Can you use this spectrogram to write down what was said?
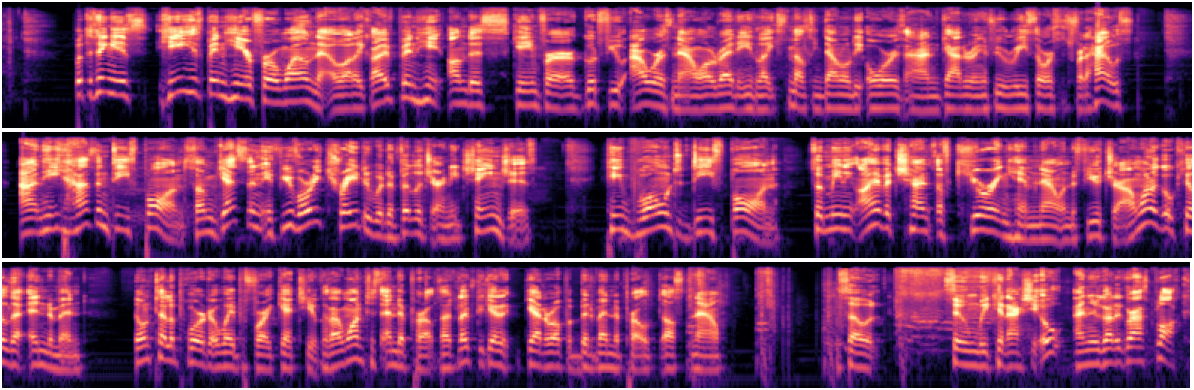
But the thing is, he has been here for a while now. Like, I've been here on this game for a good few hours now already, like, smelting down all the ores and gathering a few resources for the house. And he hasn't despawned. So I'm guessing if you've already traded with a villager and he changes, he won't despawn. So meaning I have a chance of curing him now in the future. I want to go kill that Enderman don't teleport away before I get to you, because I want this ender pearl. I'd like to get gather up a bit of ender pearl dust now. So soon we can actually... Oh, and we got a grass block.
